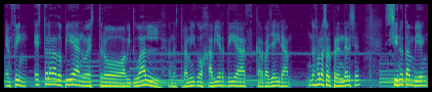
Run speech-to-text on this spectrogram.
En fin, esto le ha dado pie a nuestro habitual, a nuestro amigo Javier Díaz Carballeira, no solo a sorprenderse, sino también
